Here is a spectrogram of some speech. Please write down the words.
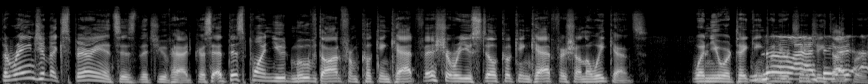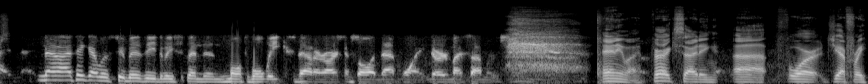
The range of experiences that you've had, Chris. At this point, you'd moved on from cooking catfish, or were you still cooking catfish on the weekends when you were taking when you were changing think I- diapers? I- no, I think I was too busy to be spending multiple weeks down in Arkansas at that point during my summers. Anyway, very exciting uh, for Jeffrey.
